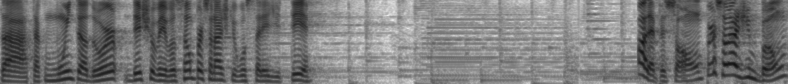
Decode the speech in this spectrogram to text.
Tá, tá com muita dor. Deixa eu ver, você é um personagem que eu gostaria de ter? Olha, pessoal, um personagem bom.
